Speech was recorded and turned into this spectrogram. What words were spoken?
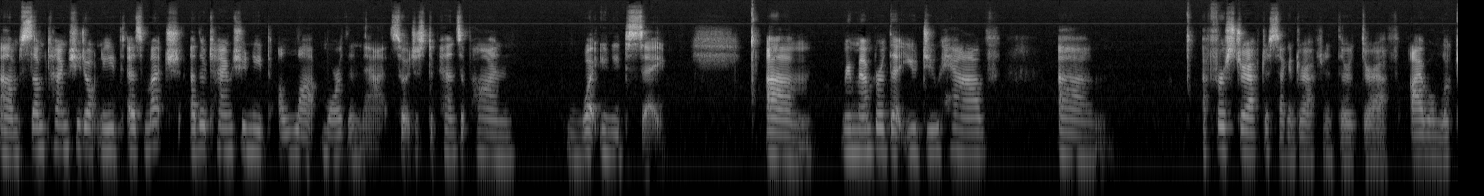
Um, sometimes you don't need as much, other times you need a lot more than that. So it just depends upon what you need to say. Um, remember that you do have um, a first draft, a second draft, and a third draft. I will look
